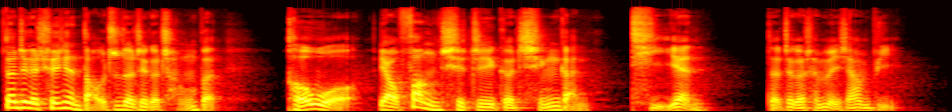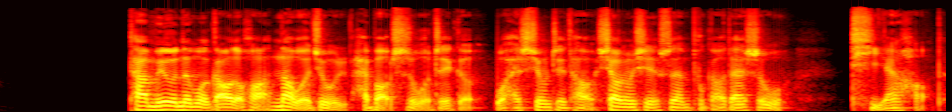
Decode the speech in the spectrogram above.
但这个缺陷导致的这个成本和我要放弃这个情感体验的这个成本相比。它没有那么高的话，那我就还保持我这个，我还是用这套效用性虽然不高，但是我体验好的，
